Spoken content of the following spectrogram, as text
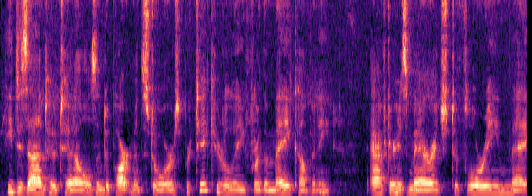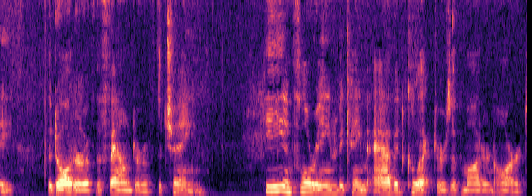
He designed hotels and department stores, particularly for the May Company, after his marriage to Florene May, the daughter of the founder of the chain. He and Florene became avid collectors of modern art.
